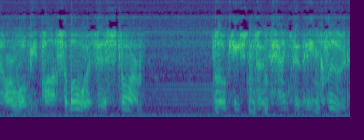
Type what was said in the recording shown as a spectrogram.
hour will be possible with this storm. Locations impacted include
